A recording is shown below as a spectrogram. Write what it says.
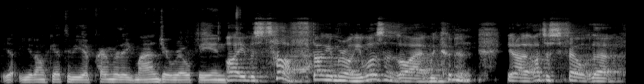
you, you, don't get to be a Premier League manager without being. Oh, he was tough. Don't get me wrong. It wasn't like we couldn't. You know, I just felt that.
